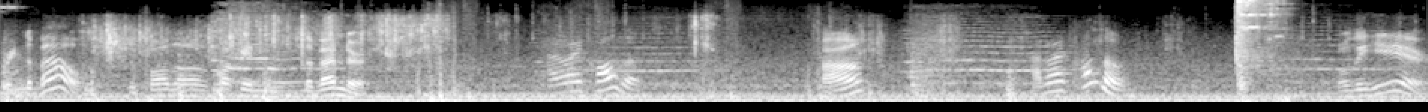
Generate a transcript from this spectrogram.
Ring the bell. To call the fucking the vendor. How do I call them? Huh? How do I call them? Over here.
